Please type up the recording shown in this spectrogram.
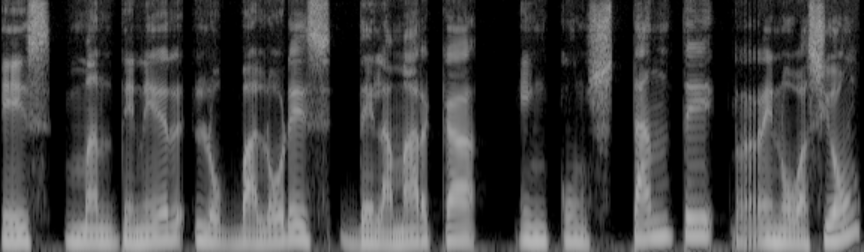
es mantener los valores de la marca en constante renovación,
